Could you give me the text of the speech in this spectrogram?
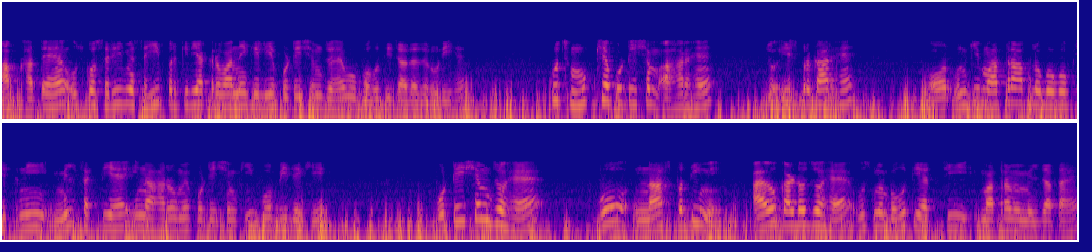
आप खाते हैं, उसको शरीर में सही प्रक्रिया करवाने के लिए पोटेशियम जो है, वो बहुत ही ज़्यादा ज़रूरी है। कुछ मुख्य पोटेशियम आहार हैं, जो इस प्रकार हैं, और उनकी मात्रा आप लोगों को कितनी मिल सकती है इन आहारों में पोटेशियम की, वो भी देखिए। पोटेशियम जो है, वो नाशपति में, आयोकार्डो जो है, उसमें बहुत ही अच्छी मात्रा में मिल जाता है।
